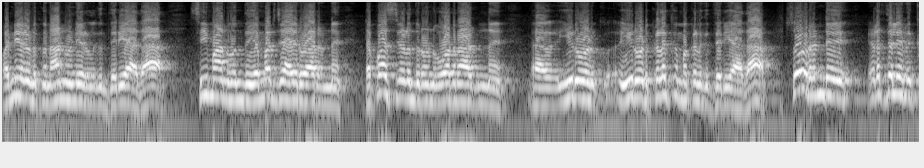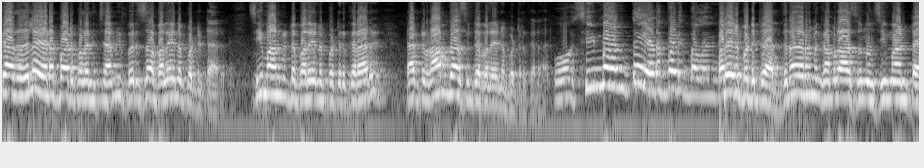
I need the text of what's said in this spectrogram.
வன்னியர்களுக்கும் நான் வன்னியர்களுக்கும் தெரியாதா? சீமான் வந்து எமர்ஜ் ஆயிடுவாருன்னு டெபாசிட் இழந்துருவோன்னு ஓடினாருன்னு அஹ், ஈரோடு ஈரோடு கிழக்கு மக்களுக்கு தெரியாதா? சோ ரெண்டு இடத்துல நிற்காததுல எடப்பாடி பழனிசாமி பெருசா பலவீனப்பட்டுட்டாரு. சீமான் கிட்ட பலவீனப்பட்டிருக்கிறாரு டாக்டர் ராமதாஸ் கிட்ட பலவீனப்பட்டிருக்கிறாரு. ஓ சீமான்ட்டு எடப்பாடி பலவீனப்பட்டுட்டார். தினகரனும் கமலஹாசனும் சீமான்ட்ட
